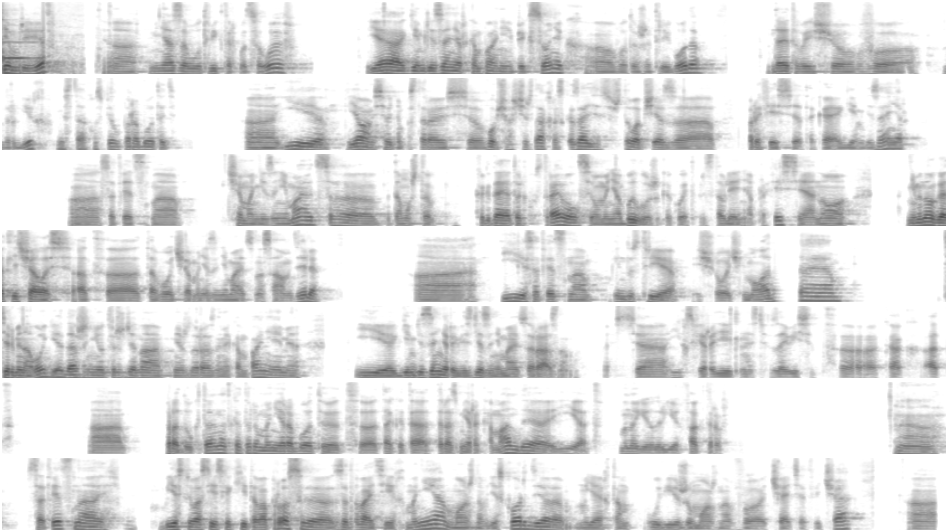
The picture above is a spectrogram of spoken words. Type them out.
Всем привет! А, Меня зовут Виктор Поцелуев. Я геймдизайнер компании Pixonic а, вот уже три года. До этого еще в других местах успел поработать. А, И я вам сегодня постараюсь в общих чертах рассказать, что вообще за профессия такая геймдизайнер. Соответственно, чем они занимаются, потому что когда я только устраивался, у меня было уже какое-то представление о профессии, оно немного отличалось от а, того, чем они занимаются на самом деле. А, И, соответственно, индустрия еще очень молодая, терминология даже не утверждена между разными компаниями, и геймдизайнеры везде занимаются разным. То есть а, их сфера деятельности зависит а, как от а, продукта, над которым они работают, а, так это от размера команды и от многих других факторов. Соответственно, если у вас есть какие-то вопросы, задавайте их мне, можно в Дискорде, я их там увижу, можно в чате Твича. А,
